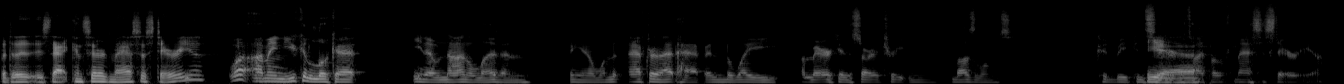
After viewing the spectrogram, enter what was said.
But is that considered mass hysteria? Well, I mean, you can look at, you know, 9 11, you know, when after that happened, the way Americans started treating Muslims could be considered Yeah. a type of mass hysteria.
